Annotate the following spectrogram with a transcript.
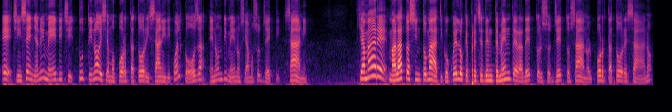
e ci insegnano i medici, tutti noi siamo portatori sani di qualcosa e non di meno siamo soggetti sani Chiamare malato asintomatico quello che precedentemente era detto il soggetto sano, il portatore sano,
